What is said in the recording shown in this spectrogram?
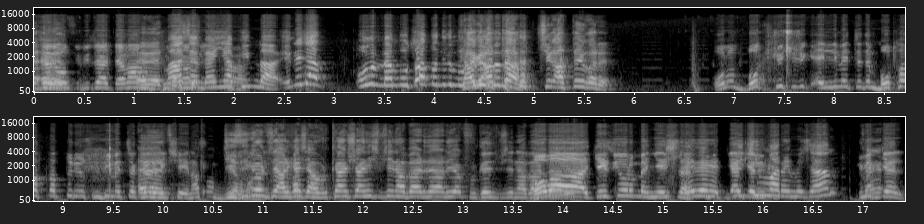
güzel evet. oldu güzel devam. Evet, Madem ben ya. yapayım da. Emrecan. Oğlum ben botu atla dedim. botu Kanka atla çık atla yukarı. Oğlum bot küçücük 50 metreden botu atlattırıyorsun 1 metrekarelik Evet. şeyi nasıl atlayalım Gizli abi? görüntü arkadaşlar Furkan şu an hiçbir şeyin haberdarı yok. Furkan hiçbir şeyin haberdarı yok. Baba geziyorum ben gençler. Evet. Ümit, gel bir gel kim Ümit. var Emrecan? Ümit Kanka- gel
